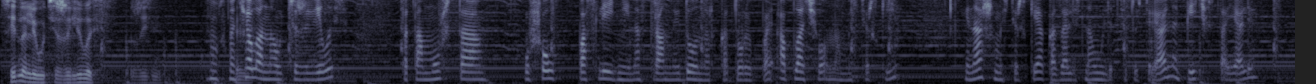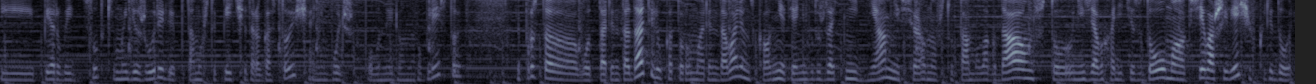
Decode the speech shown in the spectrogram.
Сильно ли утяжелилась жизнь? Ну, сначала она утяжелилась, потому что ушел последний иностранный донор, который оплачивал нам мастерские, и наши мастерские оказались на улице. То есть реально печи стояли, и первые сутки мы дежурили, потому что печи дорогостоящие, они больше полумиллиона рублей стоят. И просто вот арендодателю, которому мы арендовали, он сказал, нет, я не буду ждать ни дня, мне все равно, что там локдаун, что нельзя выходить из дома, все ваши вещи в коридоре.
